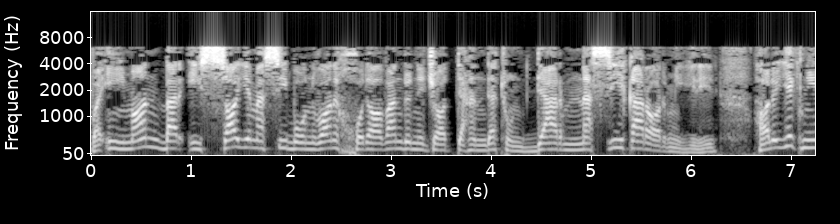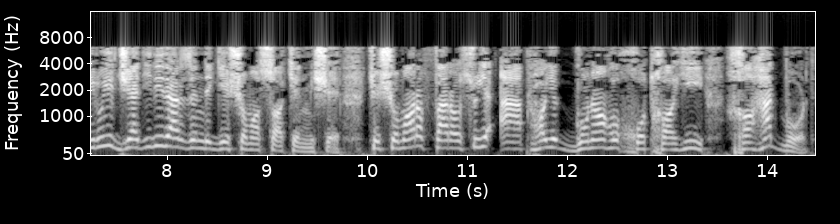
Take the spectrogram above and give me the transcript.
و ایمان بر عیسی مسیح به عنوان خداوند و نجات دهندتون در مسیح قرار می‌گیرید حالا یک نیروی جدیدی در زندگی شما ساکن میشه که شما را فراسوی ابرهای گناه و خودخواهی خواهد برد.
